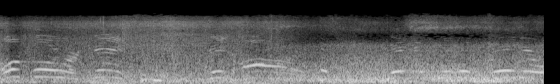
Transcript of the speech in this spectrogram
Hold forward, dig. Dig hard. Dig it, dig it, dig it.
